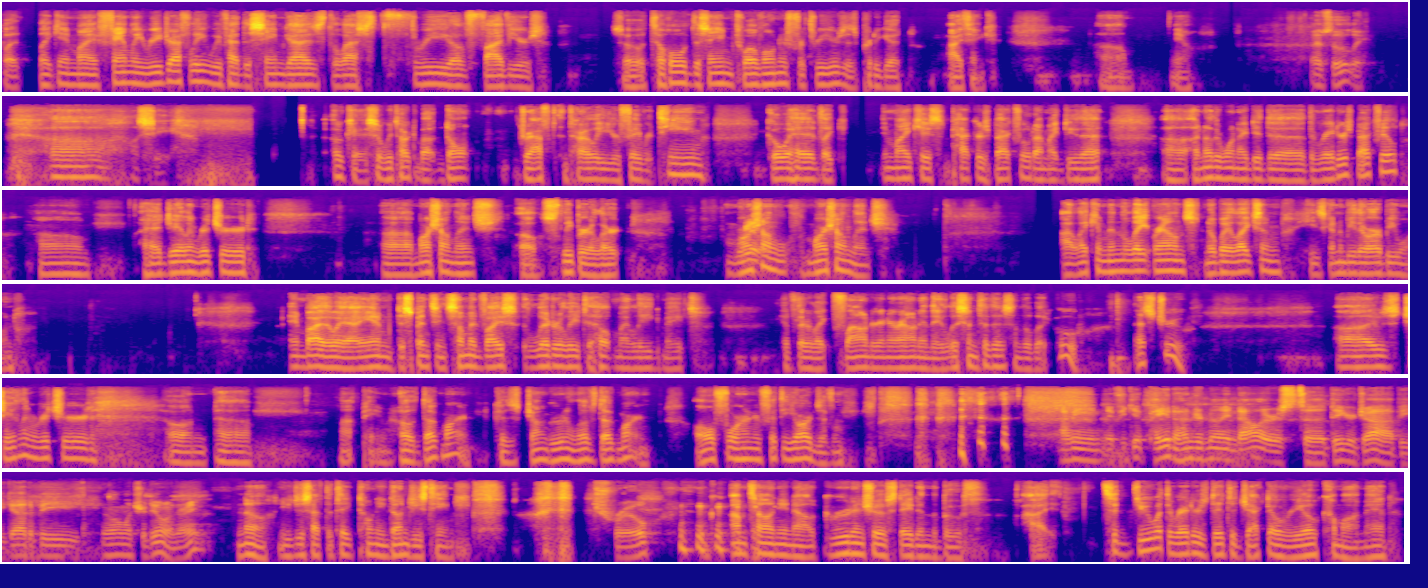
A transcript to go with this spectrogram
But like in my family redraft league, we've had the same guys the last three of five years. So to hold the same 12 owners for three years is pretty good, I think. Um, you know, Absolutely. uh, let's see. Okay, so we talked about don't draft entirely your favorite team. Go ahead, like in my case, the Packers backfield, I might do that. Uh, another one, I did the the Raiders backfield. Um, I had Jalen Richard, uh, Marshawn Lynch. Oh, sleeper alert! Marshawn Marshawn Lynch. I like him in the late rounds. Nobody likes him. He's going to be their RB one. And by the way, I am dispensing some advice literally to help my league mates. If they're like floundering around and they listen to this and they'll be like, ooh, that's true. Uh, it was Jalen Richard. Oh, uh, not Payne. Oh, Doug Martin, because Jon Gruden loves Doug Martin. All 450 yards of him. I mean, if you get paid a hundred million dollars to do your job, you got to be knowing what you're doing, right? No, you just have to take Tony Dungy's team. True. I'm telling you now, Gruden should have stayed in the booth. I to do what the Raiders did to Jack Del Rio. Come on, man.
